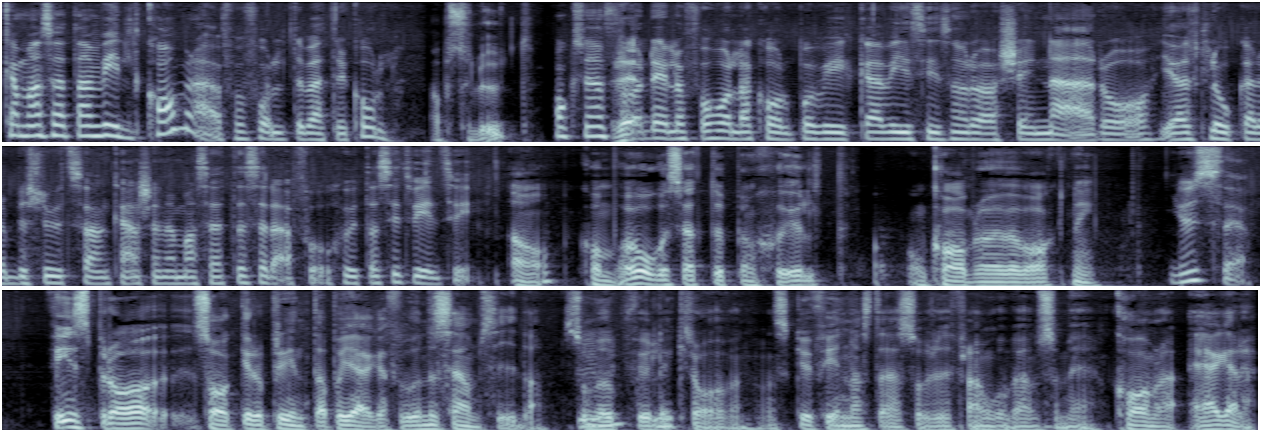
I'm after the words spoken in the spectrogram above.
Kan man sätta en viltkamera här för att få lite bättre koll? Absolut. Också en fördel att få hålla koll på vilka vildsvin som rör sig när och göra ett klokare beslut sen kanske när man sätter sig där för att skjuta sitt vildsvin. Ja, kom ihåg att sätta upp en skylt om kameraövervakning. Just det. finns bra saker att printa på Jägarförbundets hemsida som mm. uppfyller kraven. Det ska ju finnas där så det framgår vem som är kameraägare.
